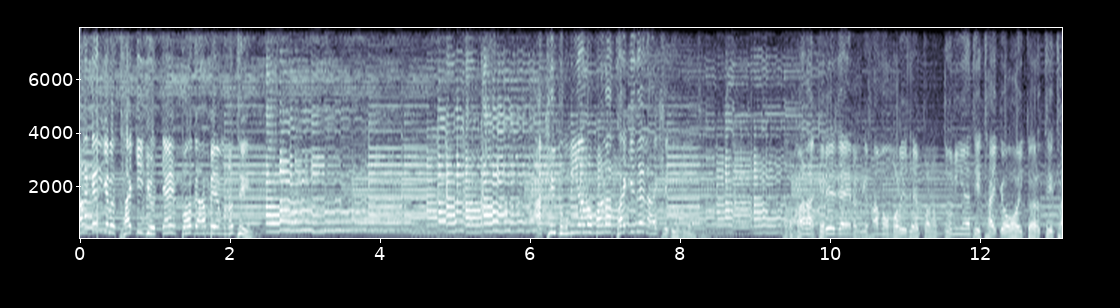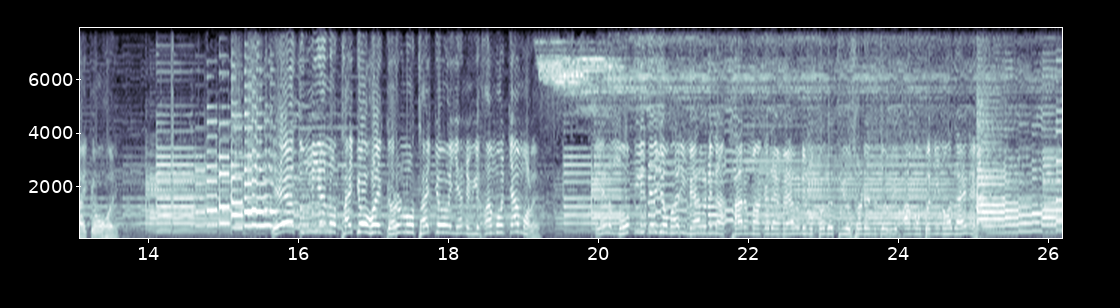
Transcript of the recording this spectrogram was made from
માણ કરી કે થાકી ગયો, ક્યાંય પગ આંબે એમ નથી. આખી દુનિયાનો માણા થાકી જાય ને, આખી દુનિયાથી. અને માણા ઘરે જાય ને વિહામો મળી જાય, પણ દુનિયાથી થાક્યો હોય, ઘરથી થાક્યો હોય. એ દુનિયાનો થાક્યો હોય, ઘરનો થાક્યો હોય, એને વિહામો ક્યાં મળે? એને મોકલી દેજો મારી મેલડીના ખારમાં, કદાચ મેલડીનું પગથિયું સડે ને તો વિહામો બની ન જાય ને.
